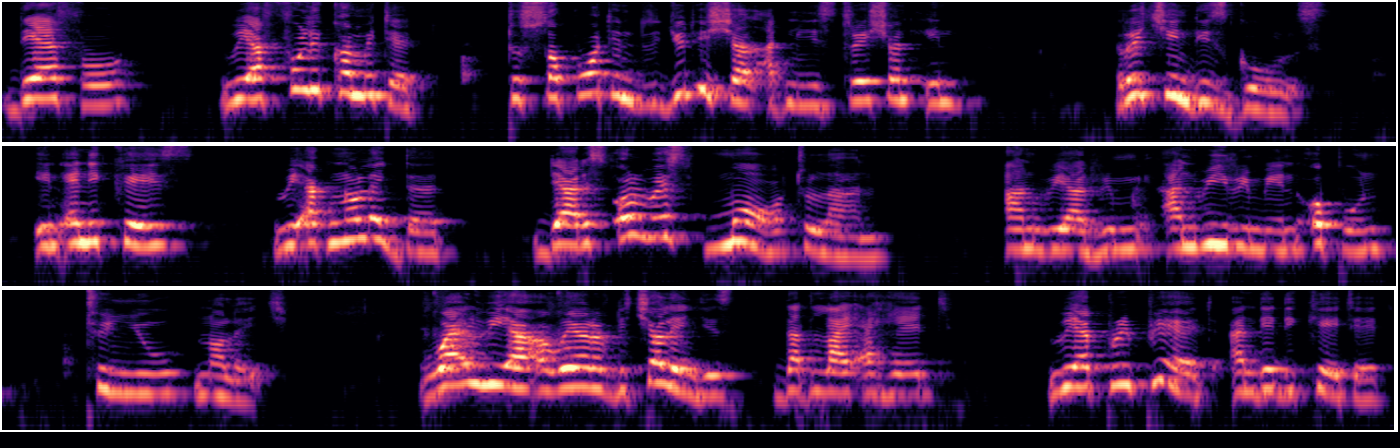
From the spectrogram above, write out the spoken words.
Therefore, we are fully committed to supporting the judicial administration in reaching these goals. In any case, we acknowledge that there is always more to learn, and we, are and we remain open to new knowledge. While we are aware of the challenges that lie ahead, we are prepared and dedicated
